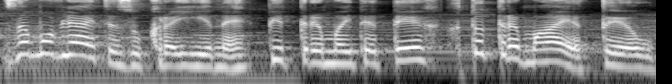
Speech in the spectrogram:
Замовляйте з України, підтримайте тих, хто тримає тил.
